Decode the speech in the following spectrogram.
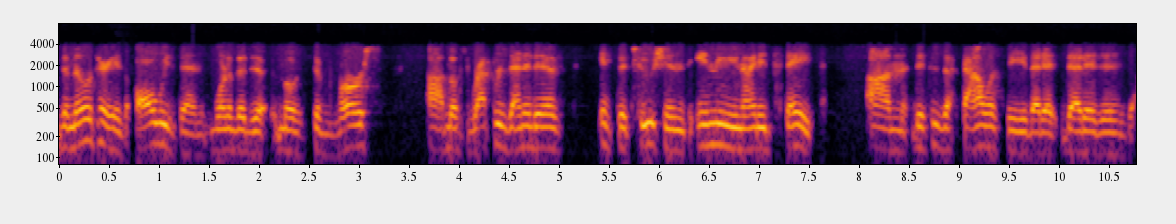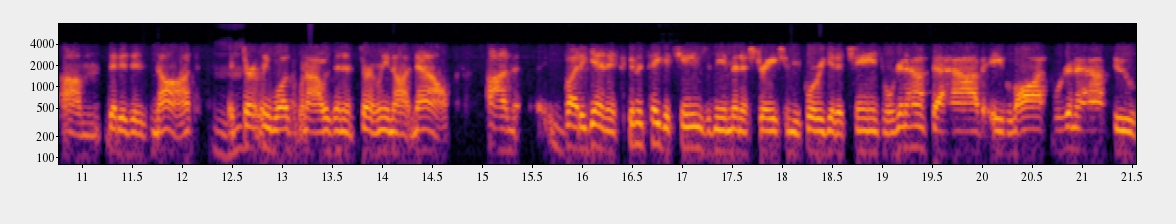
the military has always been one of the di- most diverse, uh, most representative institutions in the United States. Um, this is a fallacy that it that it is um, that it is not. Mhm. It certainly was when I was in it. Certainly not now. Um, but again, it's going to take a change in the administration before we get a change. We're going to have to have a lot. We're going to have to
